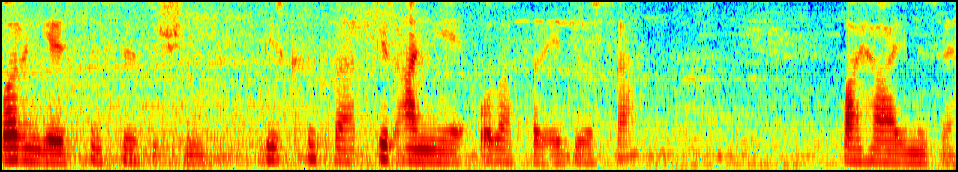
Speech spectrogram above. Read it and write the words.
varın gerisini siz düşünün. Bir kız da bir anneye o lafları ediyorsa vay halimize.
